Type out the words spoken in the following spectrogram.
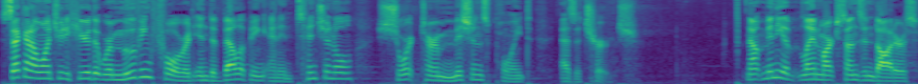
Second, I want you to hear that we're moving forward in developing an intentional short term missions point as a church. Now, many of Landmark's sons and daughters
